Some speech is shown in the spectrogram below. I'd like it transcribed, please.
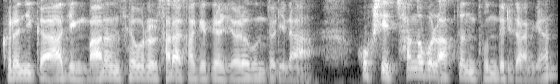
그러니까 아직 많은 세월을 살아가게 될 여러분들이나 혹시 창업을 앞둔 분들이라면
